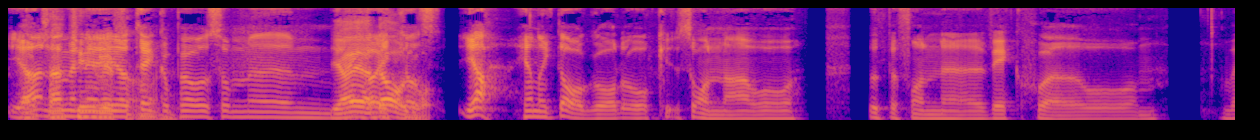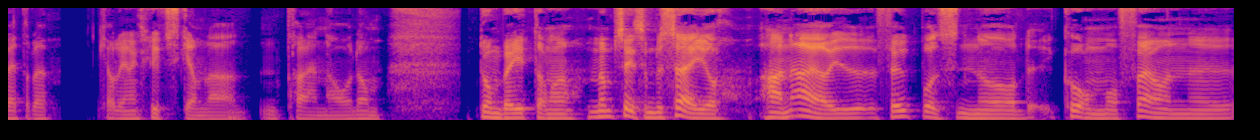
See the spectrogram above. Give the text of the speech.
Ja, nej, men jag för- tänker på som... Eh, Ja, ja, Dagård. Ja, Henrik Dagård och sådana och uppe från eh, Växjö och vad heter det? Carolina Klüfts gamla tränare och de, de bitarna. Men precis som du säger, han är ju fotbollsnörd, kommer från eh,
